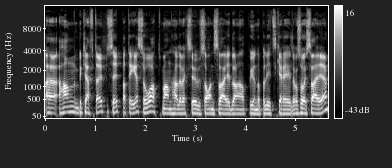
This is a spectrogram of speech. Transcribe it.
eh, han bekräftar i princip att det är så att man hellre växer i USA än i Sverige, bland annat på grund av politiska regler och så i Sverige.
